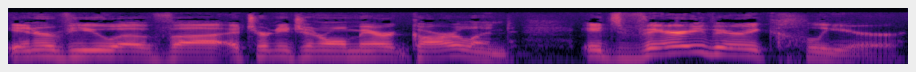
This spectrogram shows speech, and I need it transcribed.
interview of uh, Attorney General Merrick Garland. It's very very clear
